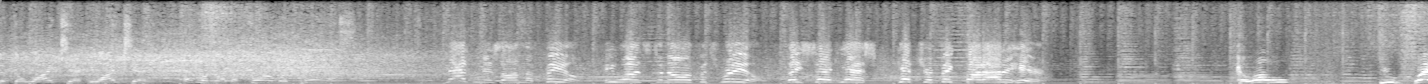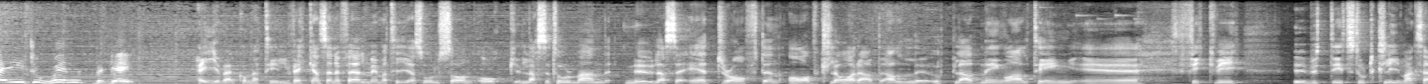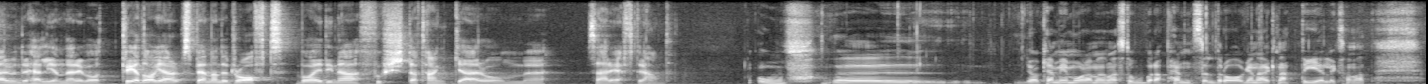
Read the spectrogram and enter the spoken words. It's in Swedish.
It to Wycheck. Wycheck, that looked like a forward pass. Madden is on the field. He wants to know if it's real. They said yes. Get your big butt out of here. Hello? You play to win the game. Hej och välkomna till veckans NFL med Mattias Olsson och Lasse Torman. Nu Lasse är draften avklarad. All uppladdning och allting eh, fick vi ut i ett stort klimax här under helgen när det var tre dagar, spännande draft. Vad är dina första tankar om eh, så här i efterhand? Oh, eh, jag kan mer måla med de här stora penseldragen här, knappt det liksom. Att,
